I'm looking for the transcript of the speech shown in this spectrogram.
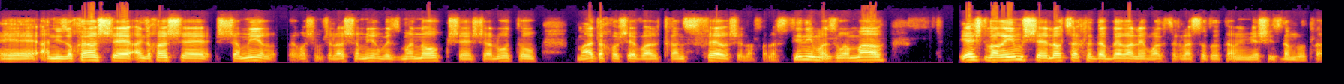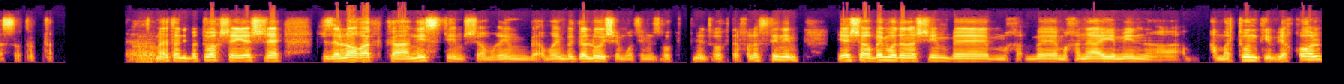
אה, אני זוכר, ש, אני זוכר ששמיר, ראש הממשלה שמיר בזמנו, כששאלו אותו, מה אתה חושב על טרנספר של הפלסטינים, אז הוא אמר, יש דברים שלא צריך לדבר עליהם, רק צריך לעשות אותם אם יש הזדמנות לעשות אותם. זאת אומרת, אני בטוח שיש, שזה לא רק כהניסטים שאומרים בגלוי שהם רוצים לזרוק, לזרוק את הפלסטינים, יש הרבה מאוד אנשים במח, במחנה הימין המתון כביכול,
